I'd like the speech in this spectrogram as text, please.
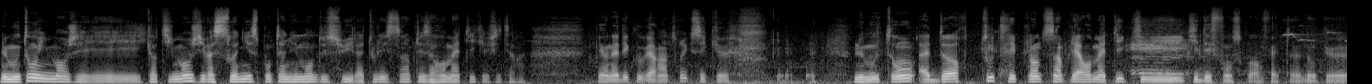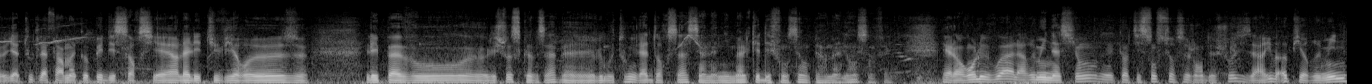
le mouton, il mange et quand il mange, il va se soigner spontanément dessus. Il a tous les simples, les aromatiques, etc. Et on a découvert un truc, c'est que le mouton adore toutes les plantes simples et aromatiques qui, qui défoncent, quoi, en fait. Donc euh, il y a toute la pharmacopée des sorcières, la laitue vireuse, les pavots, euh, les choses comme ça. Ben, le mouton, il adore ça. C'est un animal qui est défoncé en permanence, en fait. Et alors on le voit à la rumination, quand ils sont sur ce genre de choses, ils arrivent, hop, ils ruminent.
